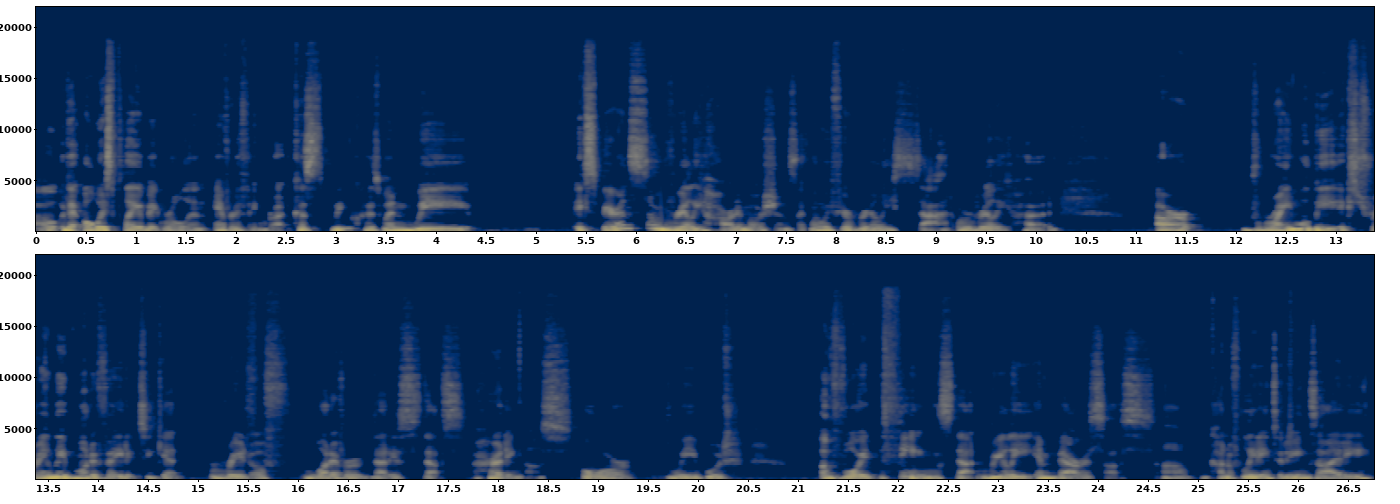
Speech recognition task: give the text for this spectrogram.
oh, they always play a big role in everything, right? Because because when we experience some really hard emotions, like when we feel really sad or really hurt, our brain will be extremely motivated to get rid of whatever that is that's hurting us or we would avoid things that really embarrass us um, kind of leading to the anxiety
